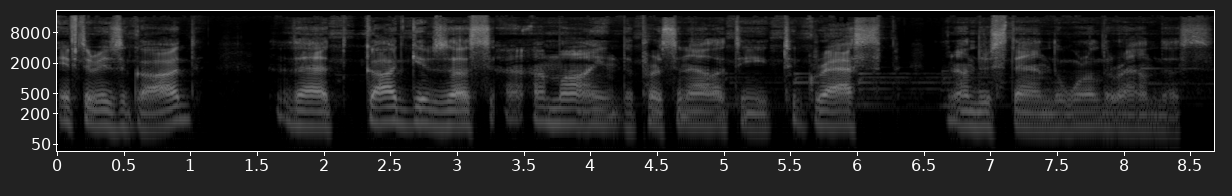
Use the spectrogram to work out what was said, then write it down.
if there is a God, that God gives us a mind, a personality to grasp and understand the world around us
